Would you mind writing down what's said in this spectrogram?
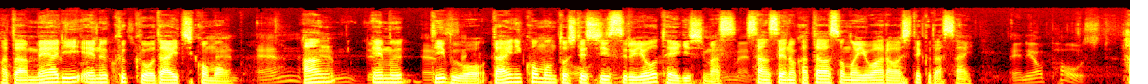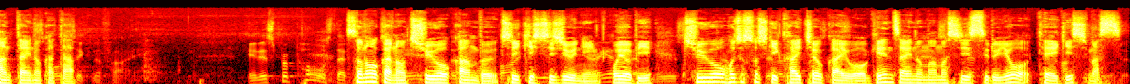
またメアリー・ N・ クックを第一顧問、アン・エム・ディブを第二顧問として支持するよう定義します。賛成の方はその意を表してください。反対の方。その他の中央幹部、地域70人及び中央補助組織会長会を現在のまま支持するよう定義します。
